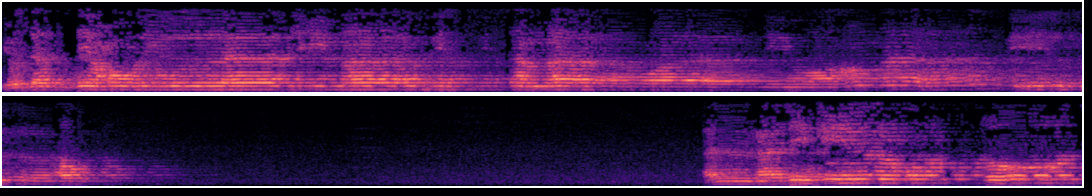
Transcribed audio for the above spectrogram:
يسبح لله ما في السماوات وما في الأرض الملك القدوس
